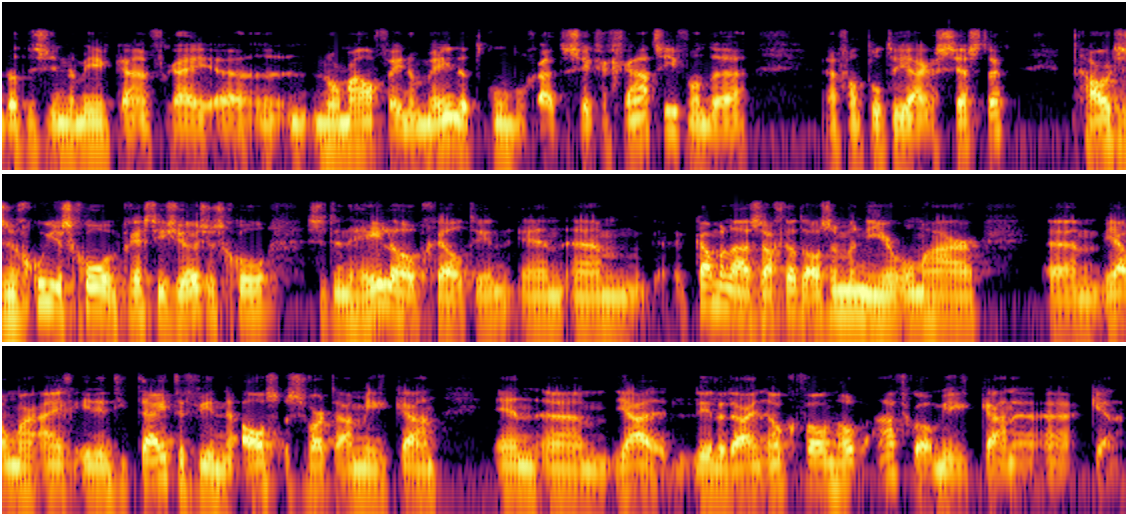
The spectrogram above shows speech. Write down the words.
dat is in Amerika een vrij een normaal fenomeen. Dat komt nog uit de segregatie van, de, van tot de jaren 60. Howard is een goede school, een prestigieuze school. Er zit een hele hoop geld in. En um, Kamala zag dat als een manier om haar Um, ja, om haar eigen identiteit te vinden als zwarte Amerikaan. En um, ja, leren daar in elk geval een hoop Afro-Amerikanen uh, kennen.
